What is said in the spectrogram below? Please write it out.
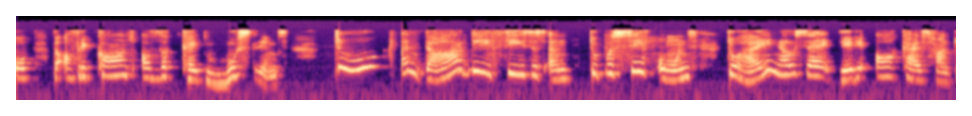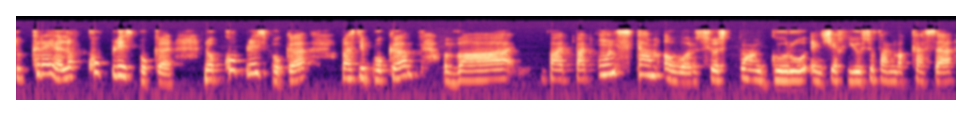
op the Afrikaans of the Cape Muslims. Toe in daardie thesis in toe besef ons toe hy nou sê deur die archives gaan toe kry hulle koplesboeke. Nou koplesboeke was die boeke waar wat wat ons stamouers soos Twang Guru en Sheikh Yusuf van Makassar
